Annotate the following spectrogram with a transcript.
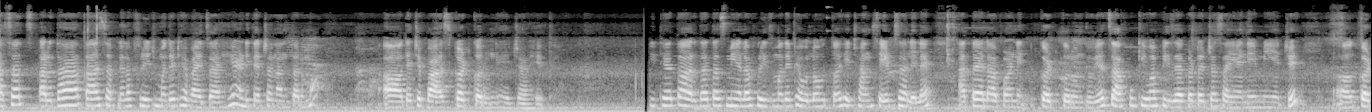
असंच अर्धा तास आपल्याला फ्रीजमध्ये ठेवायचं आहे आणि त्याच्यानंतर मग त्याचे बाज कट करून घ्यायचे आहेत. इथे आता अर्धा तास मी याला फ्रीजमध्ये ठेवलं होतं. हे छान सेट झालेलं आहे. आता याला आपण कट करून घेऊया. चाकू किंवा पिझ्झा कटरच्या साह्याने मी याचे कट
